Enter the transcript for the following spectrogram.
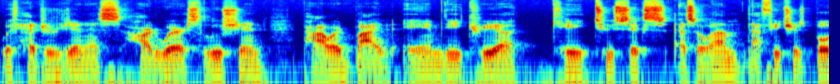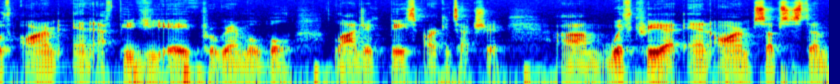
with heterogeneous hardware solution powered by the AMD Kria K26 SOM that features both ARM and FPGA programmable logic based architecture um, with Kria and ARM subsystem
